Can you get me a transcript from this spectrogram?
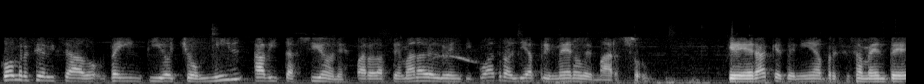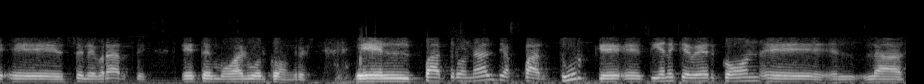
comercializado 28 mil habitaciones para la semana del 24 al día primero de marzo, que era que tenía precisamente eh, celebrarse este Mobile World Congress. El patronal de Apartur, que eh, tiene que ver con eh, el, las,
